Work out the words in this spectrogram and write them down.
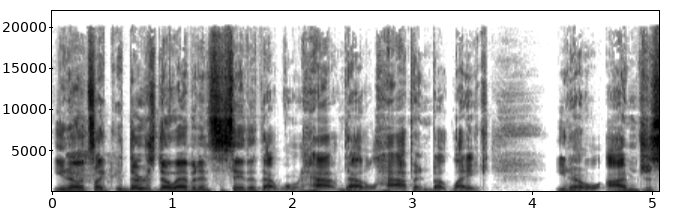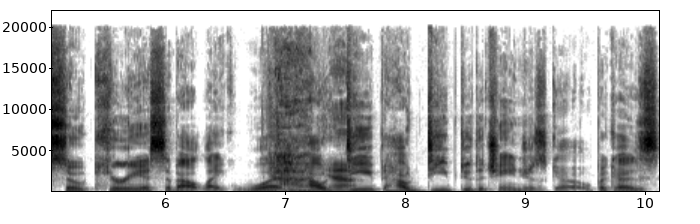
you know it's like there's no evidence to say that that won't happen that'll happen but like you know i'm just so curious about like what how yeah. deep how deep do the changes go because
